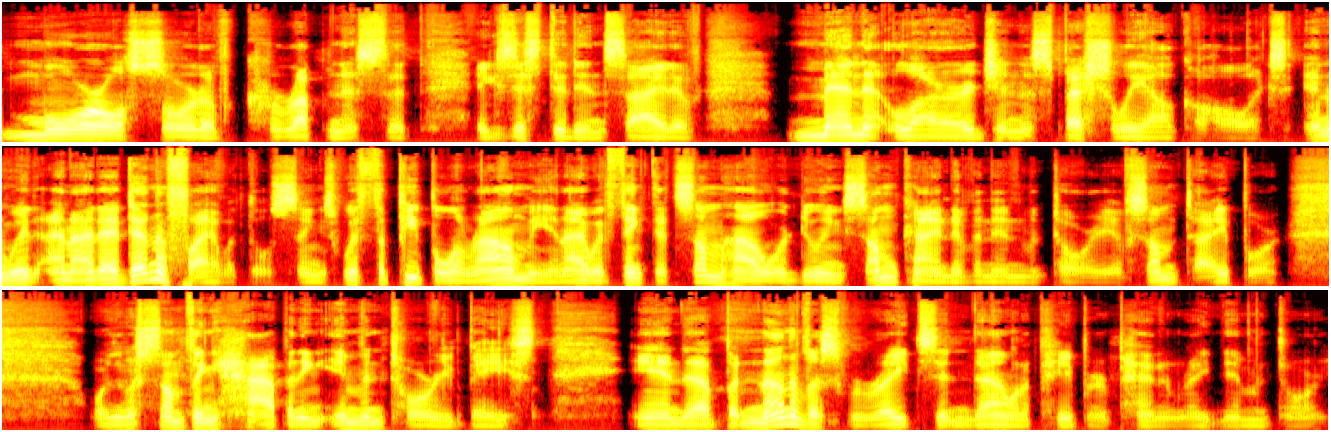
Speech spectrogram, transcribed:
moral sort of corruptness that existed inside of men at large and especially alcoholics, and we and I'd identify with those things with the people around me and I would think that somehow we're doing some kind of an inventory of some type, or or there was something happening inventory based. And uh, but none of us were right sitting down with a paper and pen and writing inventory.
